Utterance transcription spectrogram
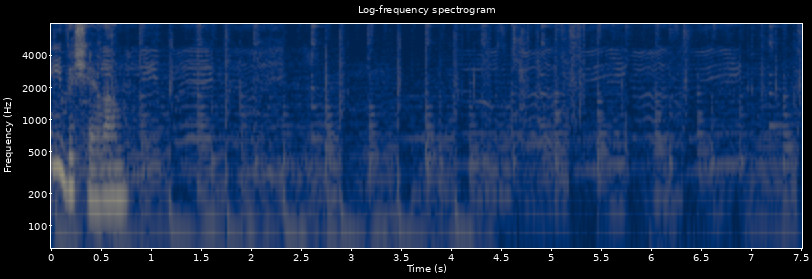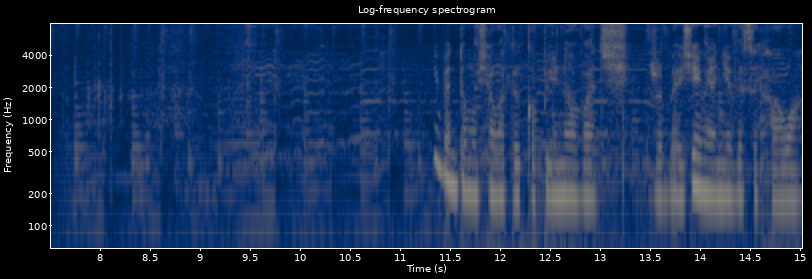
i wysiewam. Będę musiała tylko pilnować, żeby ziemia nie wysychała.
